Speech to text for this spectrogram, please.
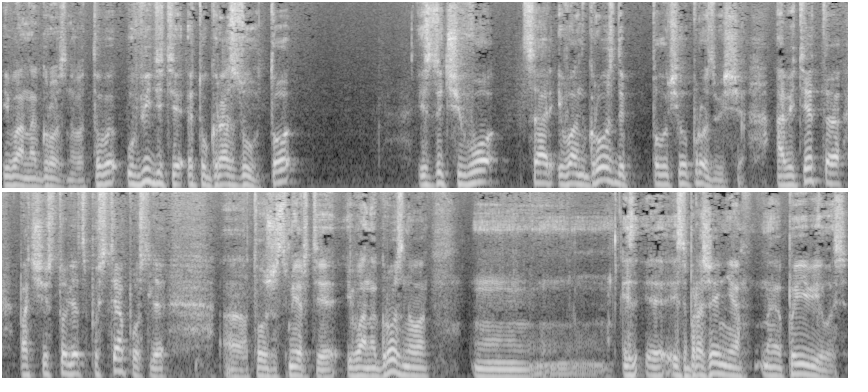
Ивана Грозного, то вы увидите эту грозу, то, из-за чего царь Иван Грозный получил прозвище. А ведь это почти сто лет спустя, после э, тоже смерти Ивана Грозного, Э, изображение э, появилось.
